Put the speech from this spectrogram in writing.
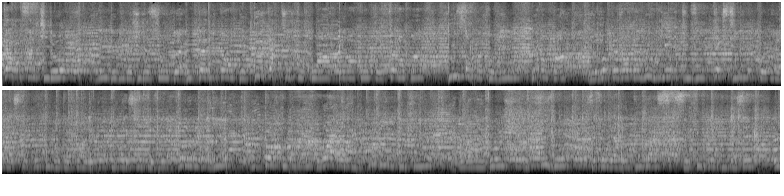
45 kilos, né de l'imagination d'un groupe d'habitants des deux quartiers de Tourcoing, Belencontre et Falampin, d'où son patronyme, Belenpin. Il représente un ouvrier d'usine textile, comme il en extrait beaucoup dans à l'époque où le textile faisait la renommée de la ville. Il porte dans la main droite une bobine de fil et dans la main gauche un fuseau. C'est pour garder vivace ce souvenir du passé et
